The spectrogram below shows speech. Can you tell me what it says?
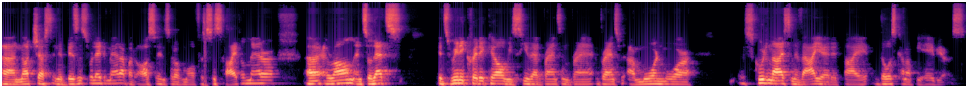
uh, not just in a business related matter, but also in sort of more of a societal matter uh, realm. And so that's it's really critical. We see that brands and brand, brands are more and more scrutinized and evaluated by those kind of behaviors.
